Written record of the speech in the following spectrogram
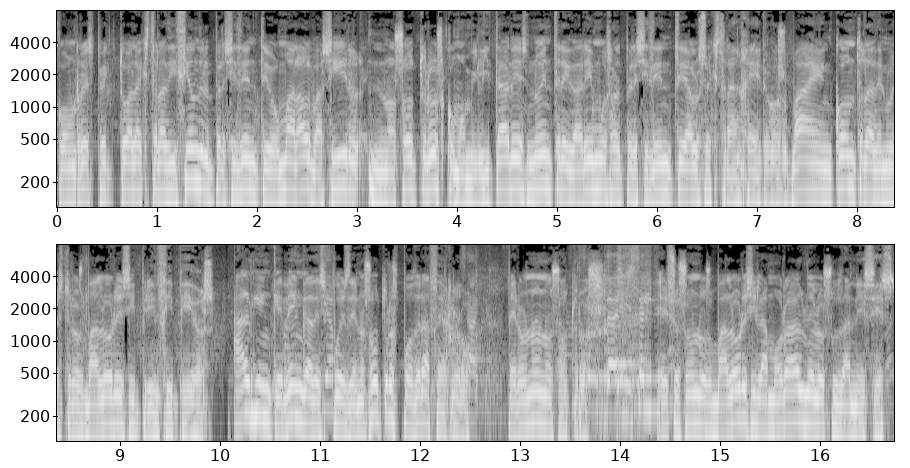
Con respecto a la extradición del presidente Omar al-Bashir, nosotros como militares no entregaremos al presidente a los extranjeros. Va en contra de nuestros valores y principios. Alguien que venga después de nosotros podrá hacerlo, pero no nosotros. Esos son los valores y la moral de los sudaneses.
